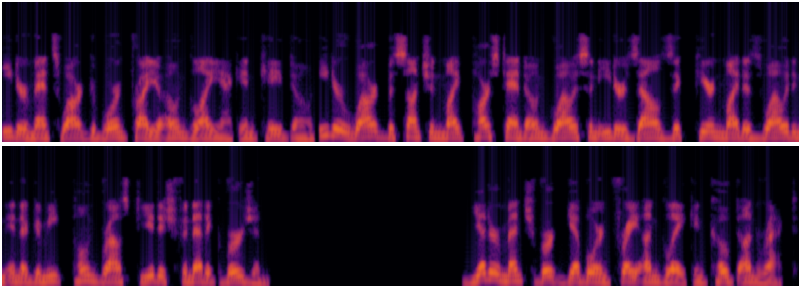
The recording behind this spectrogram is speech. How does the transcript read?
Eder Manswar geboren Praya on Glayak in Caved on Eder Ward Besanchen mit Parstand on Gwawasan Eder Zal Zik Piern mit Azwawaden in a Gemit Pon Braust Yiddish phonetic version Jeder Mensch wird geboren frei ungleich in Coved unrecht.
